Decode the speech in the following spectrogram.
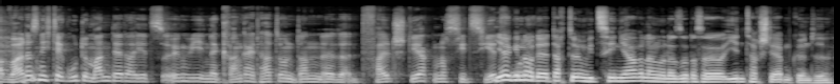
Aber war das nicht der gute Mann, der da jetzt irgendwie eine Krankheit hatte und dann äh, falsch diagnostiziert Ja, wurde? genau, der dachte irgendwie zehn Jahre lang oder so, dass er jeden Tag sterben könnte.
